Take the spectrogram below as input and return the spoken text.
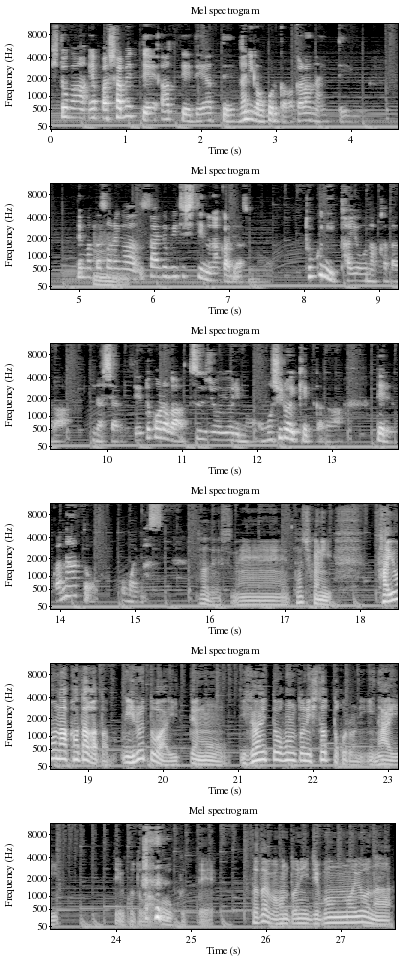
人がやっぱ喋って会って出会って何が起こるかわからないっていう。で、またそれがサイドビーチシティの中ではその、特に多様な方がいらっしゃるっていうところが通常よりも面白い結果が出るのかなと思います。そうですね。確かに、多様な方々いるとは言っても、意外と本当に一ところにいないっていうことが多くって、例えば本当に自分のような、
